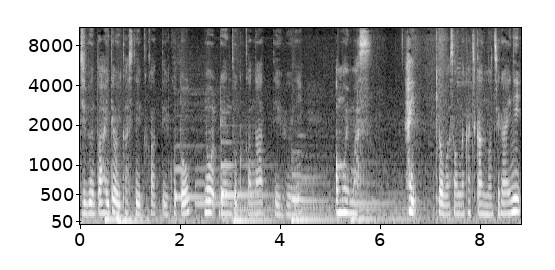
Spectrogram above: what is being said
自分と相手を生かしていくかっていうことの連続かなっていうふうに思います。はい今日はそんな価値観の違いに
